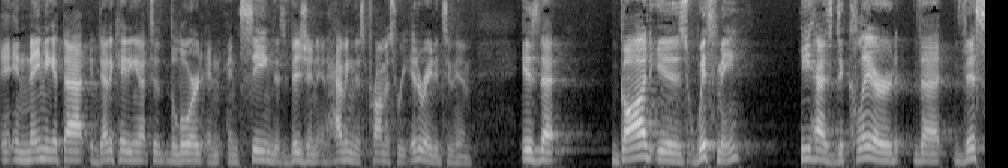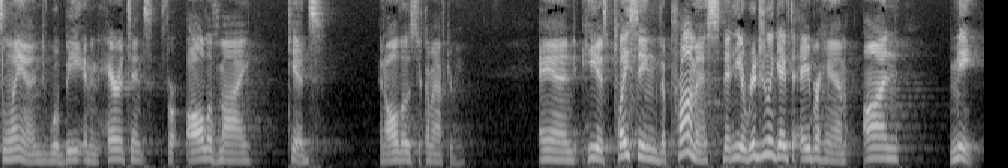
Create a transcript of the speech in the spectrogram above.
in naming it that, in dedicating it to the Lord, and, and seeing this vision and having this promise reiterated to him, is that God is with me. He has declared that this land will be an inheritance for all of my kids and all those to come after me. And he is placing the promise that he originally gave to Abraham on me.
